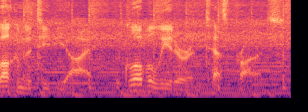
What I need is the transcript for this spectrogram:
Welcome to TPI, the global leader in test products.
